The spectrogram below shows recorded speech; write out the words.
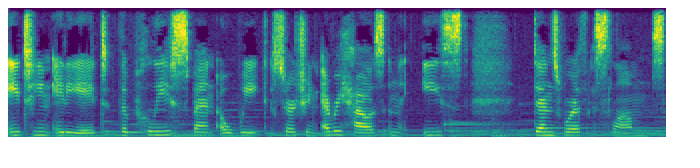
1888, the police spent a week searching every house in the East End's worst slums,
